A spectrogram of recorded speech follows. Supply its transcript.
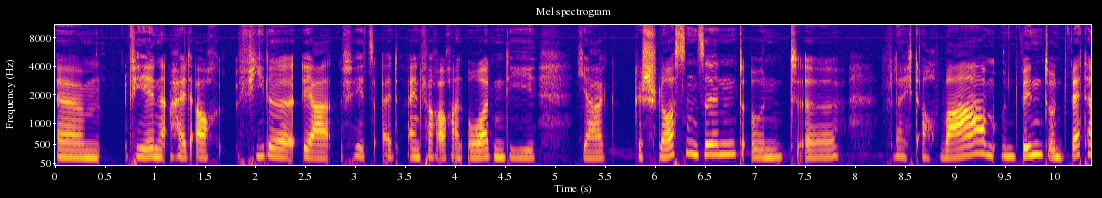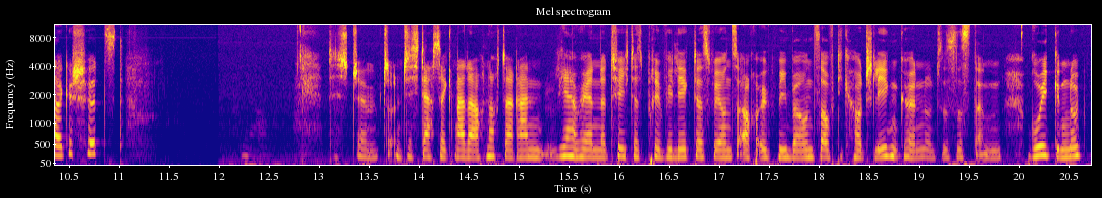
Ähm, fehlen halt auch viele, ja, fehlt es halt einfach auch an Orten, die ja geschlossen sind und äh, vielleicht auch warm und Wind- und Wetter geschützt. Das stimmt. Und ich dachte gerade auch noch daran, wir haben ja natürlich das Privileg, dass wir uns auch irgendwie bei uns auf die Couch legen können und es ist dann ruhig genug,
